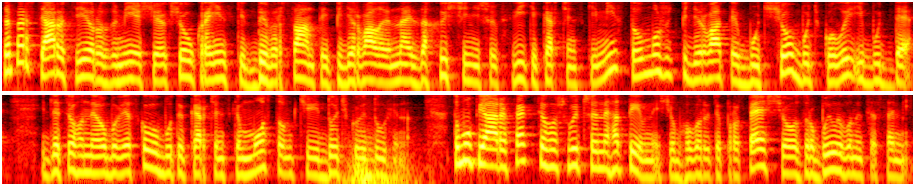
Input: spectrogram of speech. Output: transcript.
Тепер вся Росія розуміє, що якщо українські диверсанти підірвали найзахищеніший в світі Керченський міст, то можуть підірвати будь-що, будь-коли і будь-де. І для цього не обов'язково бути Керченським мостом чи дочкою Дугіна. Тому піар-ефект цього швидше негативний, щоб говорити про те, що зробили вони це самі.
